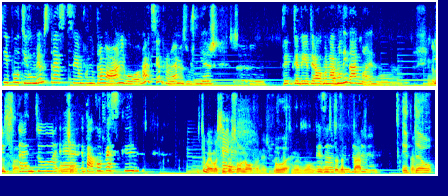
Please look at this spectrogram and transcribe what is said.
tipo, tive o mesmo stress de sempre no trabalho, ou não é de sempre, não é? Mas os dias uh, tendem a ter alguma normalidade, não é? No... E portanto, é, epá, confesso que. Isto também é uma situação é... nova, né? As pessoas vão, Exato, se adaptar. Exatamente. Então.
